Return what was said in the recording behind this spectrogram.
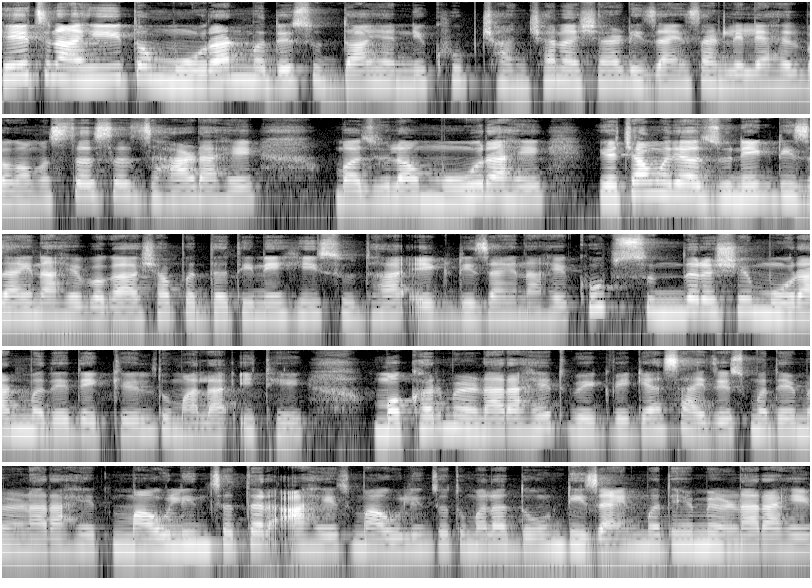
हेच नाही तर मोरांमध्ये सुद्धा यांनी खूप छान छान अशा डिझाईन्स आणलेल्या आहेत. बघा मस्त असं झाड आहे. बाजूला मोर आहे. याच्यामध्ये अजून एक डिझाईन आहे बघा अशा पद्धतीने ही सुद्धा एक डिझाईन आहे. खूप सुंदर असे मोरांमध्ये देखील तुम्हाला इथे मखर मिळणार आहेत. वेगवेगळ्या सायझेसमध्ये मिळणार आहेत. माऊलींचं तर आहेच. माऊलींचं तुम्हाला दोन डिझाईनमध्ये मिळणार आहे.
